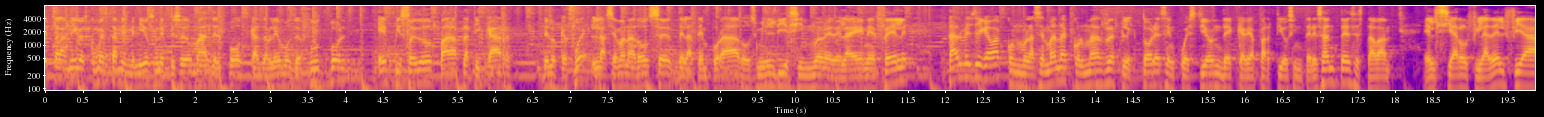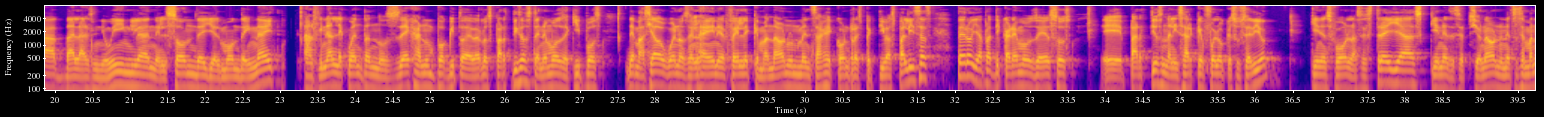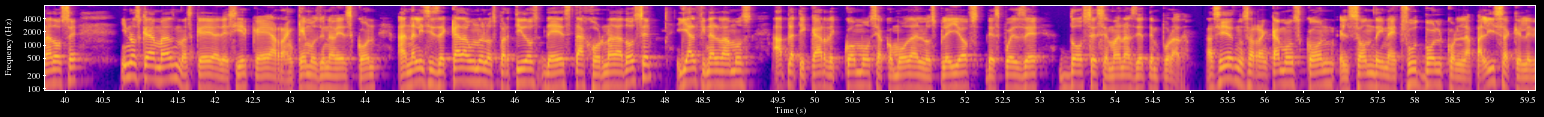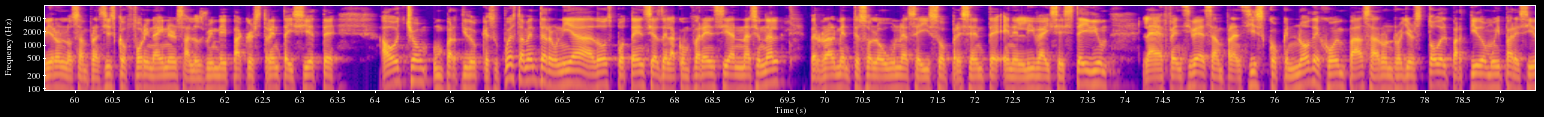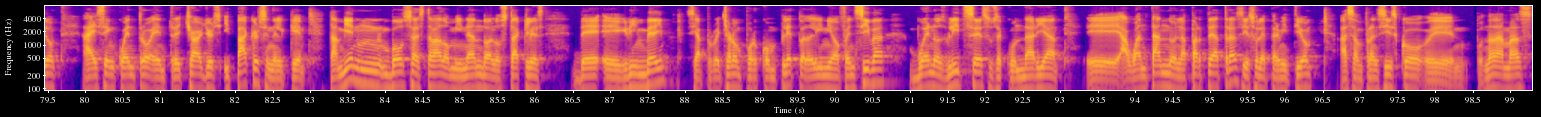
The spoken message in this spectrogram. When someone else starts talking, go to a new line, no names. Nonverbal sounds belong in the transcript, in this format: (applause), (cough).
¿Qué tal amigos? ¿Cómo están? Bienvenidos a un episodio más del podcast de Hablemos de Fútbol. Episodio para platicar de lo que fue la semana 12 de la temporada 2019 de la NFL. Tal vez llegaba como la semana con más reflectores en cuestión de que había partidos interesantes. Estaba el Seattle Philadelphia, Dallas New England, el Sunday y el Monday Night al final de cuentas nos dejan un poquito de ver los partidos. Tenemos equipos demasiado buenos en la NFL que mandaron un mensaje con respectivas palizas, pero ya platicaremos de esos eh, partidos, analizar qué fue lo que sucedió, quiénes fueron las estrellas, quiénes decepcionaron en esta semana 12. Y nos queda más, más que decir que arranquemos de una vez con análisis de cada uno de los partidos de esta jornada 12 y al final vamos a platicar de cómo se acomodan los playoffs después de 12 semanas de temporada. Así es, nos arrancamos con el Sunday Night Football, con la paliza que le dieron los San Francisco 49ers a los Green Bay Packers 37 a 8, un partido que supuestamente reunía a dos potencias de la conferencia nacional, pero realmente solo una se hizo presente en el Levi's Stadium. La defensiva de San Francisco que no dejó en paz a Aaron Rodgers todo el partido muy parecido a ese encuentro entre Chargers y Packers en el que también un Bosa estaba dominando a los tackles de eh, Green Bay. Se aprovecharon por completo la línea ofensiva, buenos blitzes, su secundaria eh, aguantando en la parte de atrás y eso le permitió a San Francisco eh, pues nada más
